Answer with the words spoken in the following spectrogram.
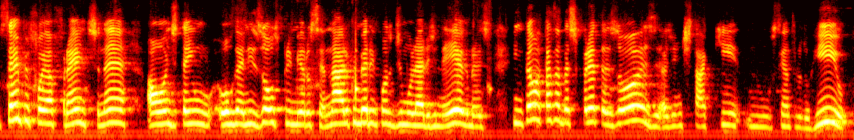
sempre foi à frente, né? onde tem um, organizou o primeiro cenário, o primeiro encontro de mulheres negras. Então, a Casa das Pretas, hoje, a gente está aqui no centro do Rio,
